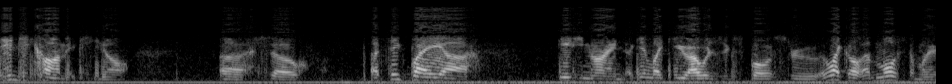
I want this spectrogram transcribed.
indie comics. You know, uh, so I think by uh, '89, again, like you, I was exposed through like uh, most of my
